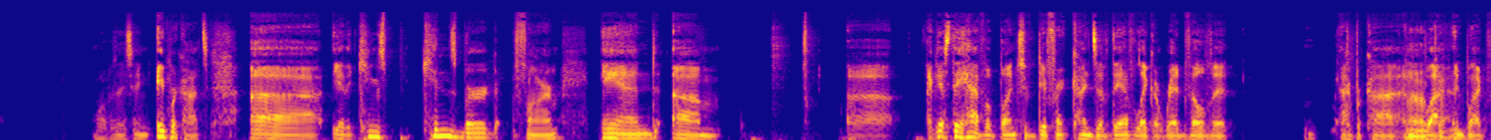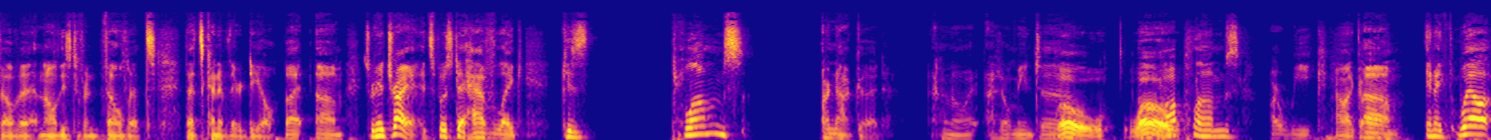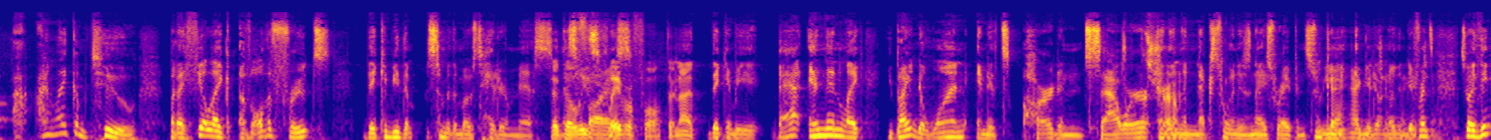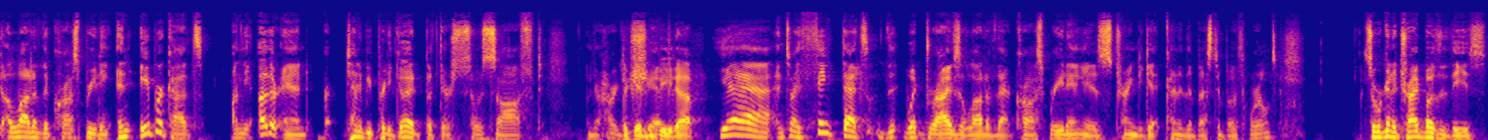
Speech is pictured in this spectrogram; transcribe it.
what was I saying? Apricots. Uh, yeah, the Kings Kingsburg farm, and um, uh, I guess they have a bunch of different kinds of. They have like a red velvet apricot and Okay. black and black velvet and all these different velvets. That's kind of their deal. But um, so we're gonna try it. It's supposed to have like because plums are not good. I don't know. I don't mean to. Whoa, whoa. Raw plums are weak. I like a plum. Um, and I well, I, I like them too, but I feel like of all the fruits, they can be the some of the most hit or miss. They're the least flavorful. They're not. They can be bad, and then like you bite into one and it's hard and sour, and then the next one is nice, ripe, and sweet, Okay, I and you don't you, know the I difference. So I think a lot of the crossbreeding and apricots on the other end are, tend to be pretty good, but they're so soft and they're hard They're to getting ship. beat up. Yeah, and so I think that's th- what drives a lot of that crossbreeding is trying to get kind of the best of both worlds. So we're going to try both of these.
